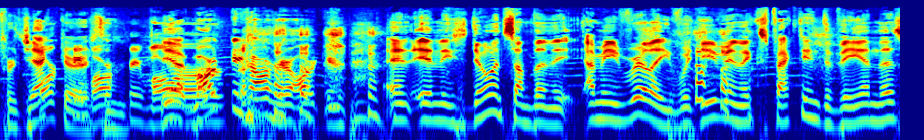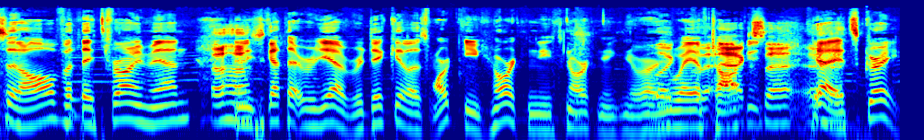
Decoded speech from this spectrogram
projector. or Barky, something. yeah, bark. barky, barky, barky. and and he's doing something. That, I mean, really, would you even expect him to be in this at all? But they throw him in, Uh-huh. and he's got that yeah ridiculous orky, orky, orky Like way of talking. accent, Yeah, it's great.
